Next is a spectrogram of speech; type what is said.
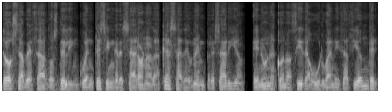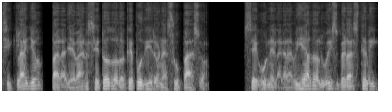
dos avezados delincuentes ingresaron a la casa de un empresario, en una conocida urbanización de Chiclayo, para llevarse todo lo que pudieron a su paso. Según el agraviado Luis Verasteri,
